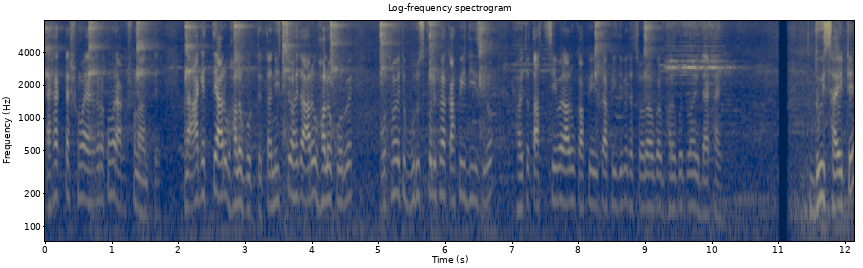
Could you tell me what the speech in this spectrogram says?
এক একটা সময় এক এক রকমের আকর্ষণ আনতে। মানে আগের থেকে আরও ভালো করতে। তা নিশ্চয়ই হয়তো আরও ভালো করবে। প্রথমে হয়তো বুরুজ খলিফা কাঁপিয়ে দিয়েছিল। হয়তো তার চেয়ে এবার আরও কাঁপিয়ে কাঁপিয়ে দেবে। তা চলো একবার ভালো করে তোমাকে দেখায় দুই সাইডে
